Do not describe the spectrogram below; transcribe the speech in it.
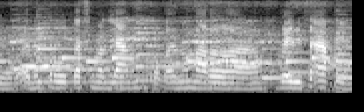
Yung anong prutas man lang, o kung anong maka, pwede sa akin.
